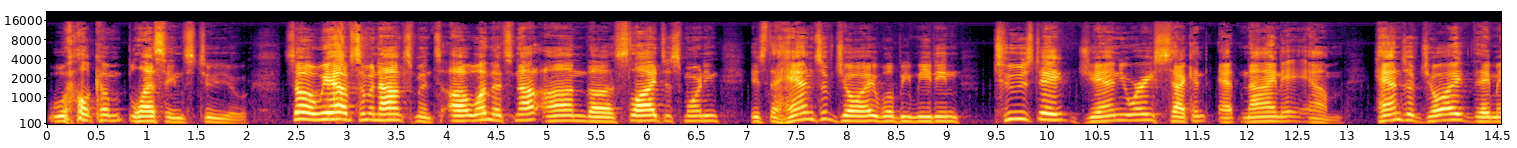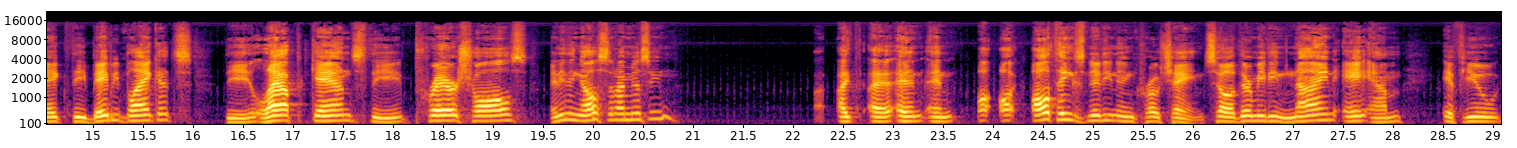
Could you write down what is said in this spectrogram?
welcome blessings to you. So, we have some announcements. Uh, one that's not on the slides this morning is the Hands of Joy will be meeting Tuesday, January 2nd at 9 a.m. Hands of Joy, they make the baby blankets, the lapghans, the prayer shawls. Anything else that I'm missing? I, I, and and all, all, things knitting and crocheting. So they're meeting 9 a.m. If you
